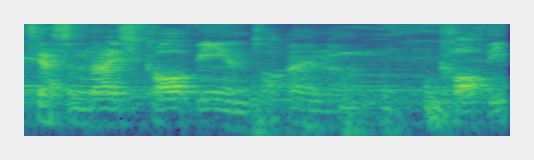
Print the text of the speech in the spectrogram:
It's got some nice coffee and, to- and uh, coffee,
